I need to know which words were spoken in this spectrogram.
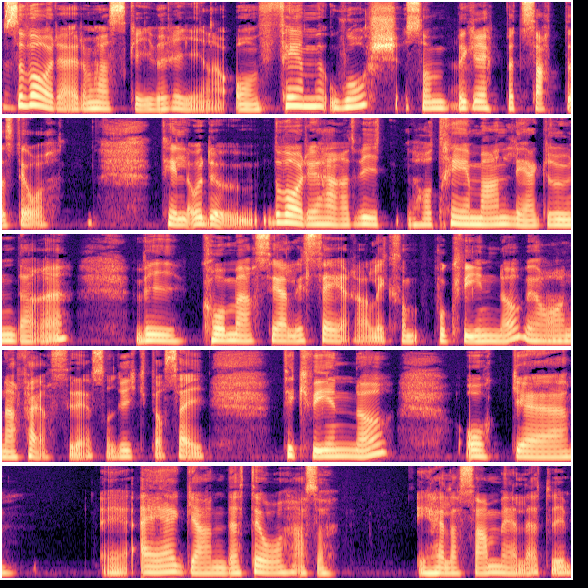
så var det de här skriverierna om femwash som ja. begreppet sattes då till. Och då, då, var det här att vi har tre manliga grundare. Vi kommersialiserar liksom på kvinnor. Vi har en affärsidé som riktar sig till kvinnor. Och eh, eh ägandet då, alltså i hela samhället. Vi,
